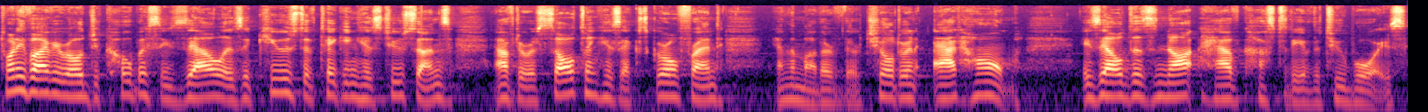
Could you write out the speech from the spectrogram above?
25-year-old Jacobus Ezell is accused of taking his two sons after assaulting his ex-girlfriend and the mother of their children at home. Ezell does not have custody of the two boys.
